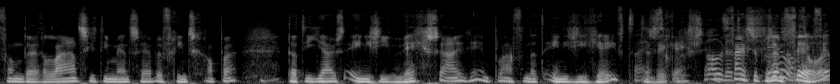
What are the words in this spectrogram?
van de relaties die mensen hebben, vriendschappen, Mhm. dat die juist energie wegzuigen in plaats van dat energie geeft. Dat is echt 50%. Oh, dat is 50% veel. hè?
